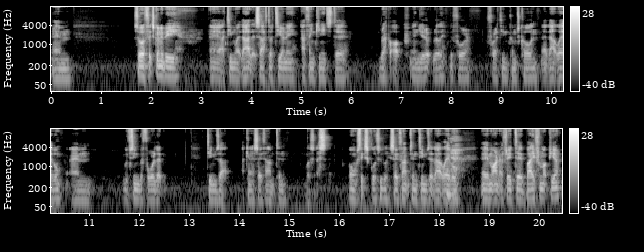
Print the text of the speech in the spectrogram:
Um, so if it's going to be uh, a team like that that's after Tierney, I think he needs to wrap it up in Europe really before before a team comes calling at that level. Um, we've seen before that teams at kind of Southampton, almost exclusively Southampton teams at that level, um, aren't afraid to buy from up here.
